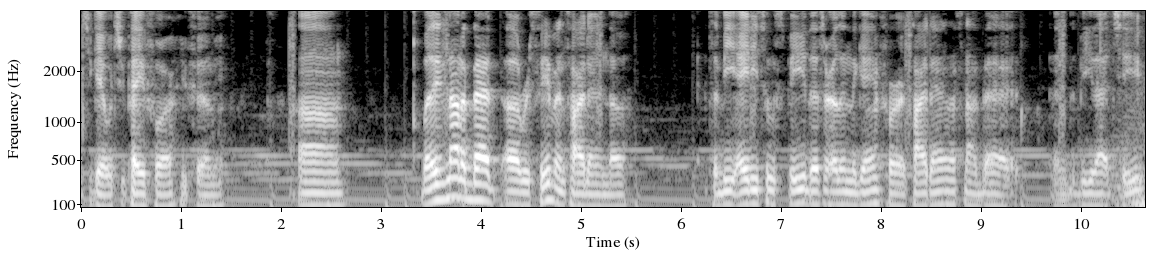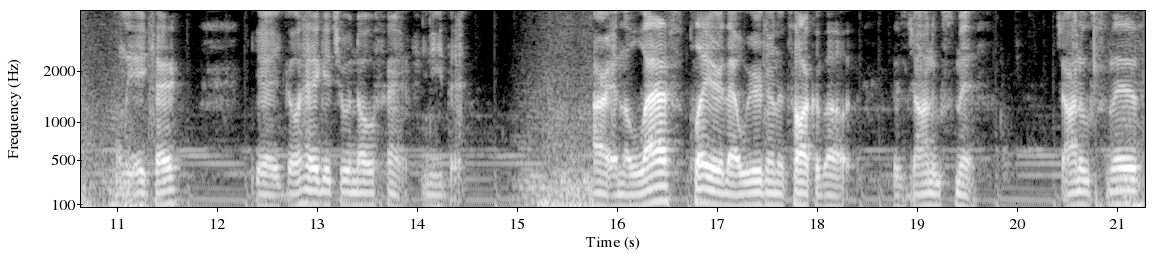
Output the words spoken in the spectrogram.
But you get what you pay for, you feel me? Um, but he's not a bad uh, receiving tight end though. To be 82 speed this early in the game for a tight end, that's not bad. And to be that cheap, only 8K. Yeah, go ahead get you a Noah Fant if you need that. All right, and the last player that we're going to talk about is Jonnu Smith. Jonnu Smith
